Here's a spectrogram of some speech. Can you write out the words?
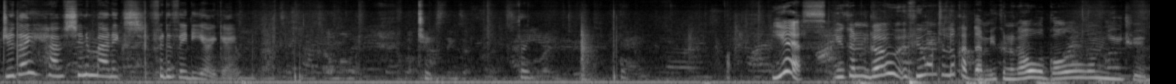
Do they have cinematics for the video game? Two, three. Yes, you can go, if you want to look at them, you can go, go on YouTube.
